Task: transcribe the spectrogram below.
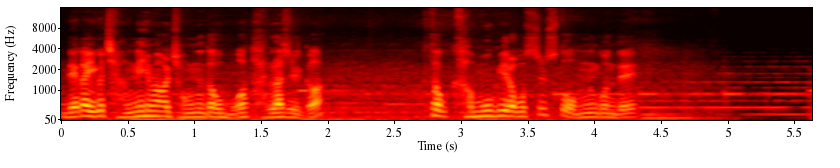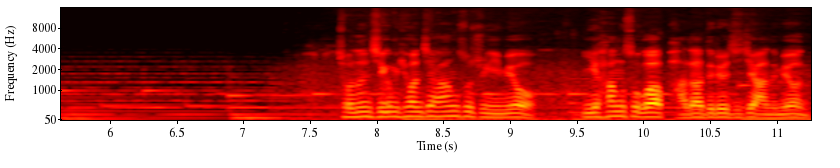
내가 이거 장래희망을 적는다고 뭐가 달라질까? 그렇다고 감옥이라고 쓸 수도 없는 건데 저는 지금 현재 항소 중이며 이 항소가 받아들여지지 않으면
